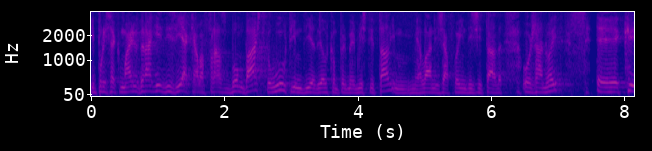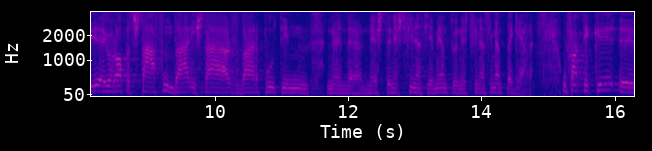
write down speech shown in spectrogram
E por isso é que Mário Draghi dizia aquela frase bombástica, o último dia dele como Primeiro-Ministro de Itália, e Meloni já foi indigitada hoje à noite, eh, que a Europa se está a afundar e está a ajudar Putin neste, financiamento, neste financiamento da guerra. O facto é que eh,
